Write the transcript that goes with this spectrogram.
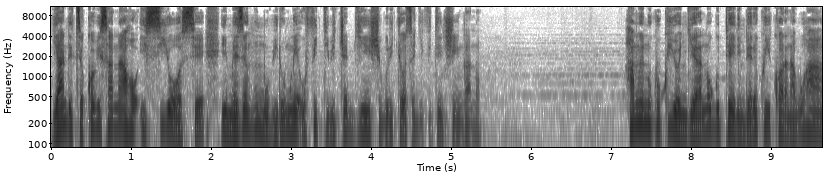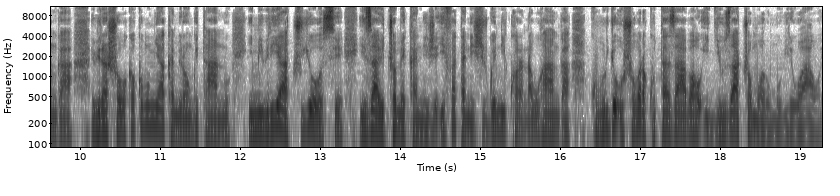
yanditse ko bisa naho isi yose imeze nk'umubiri umwe ufite ibice byinshi buri cyose gifite inshingano. Hamwe n'uko kwiyongera no gutera imbere kw'ikoranabuhanga birashoboka ko mu myaka mirongo itanu imibiri yacu yose izaba icomekanije ifatanishijwe n'ikoranabuhanga ku buryo ushobora kutazabaho igihe uzacomora umubiri wawe.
